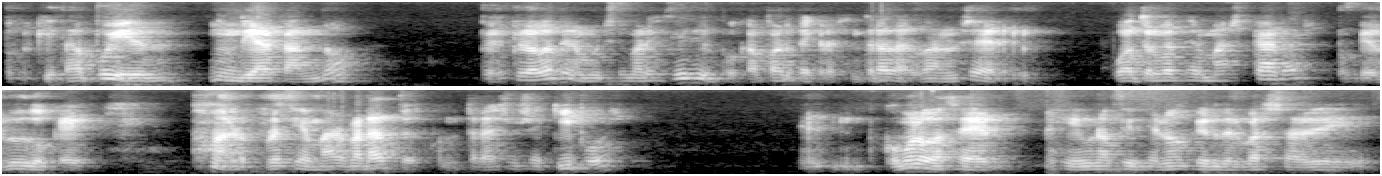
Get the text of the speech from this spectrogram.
pues quizá puede ir un día Cando, pero es que va a tener mucho más difícil, porque aparte que las entradas van a ser cuatro veces más caras, porque dudo que a los precios más baratos contra esos equipos, ¿cómo lo va a hacer un aficionado que es del Barça de,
